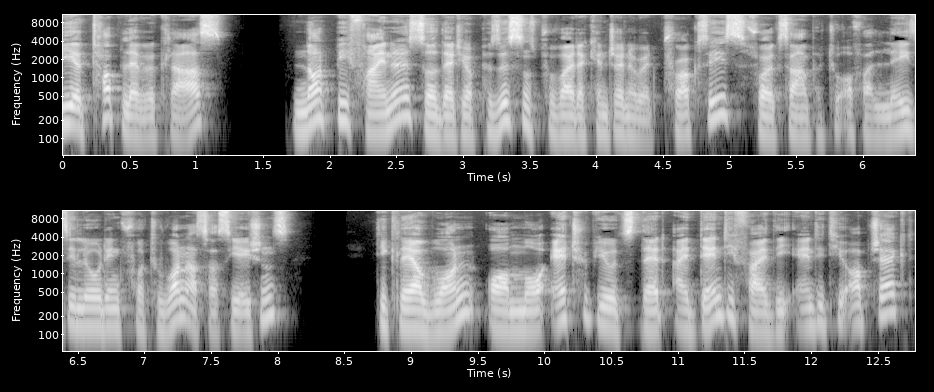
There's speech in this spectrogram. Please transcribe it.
be a top-level class, not be final so that your persistence provider can generate proxies, for example, to offer lazy loading for to-one associations, declare one or more attributes that identify the entity object,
